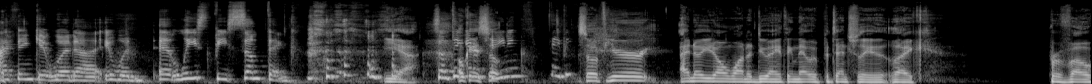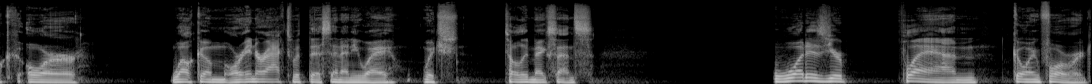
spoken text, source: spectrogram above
I think it would. Uh, it would at least be something. yeah. Something Okay, so- entertaining, maybe. So if you're, I know you don't want to do anything that would potentially like provoke or welcome or interact with this in any way, which totally makes sense. What is your plan going forward?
